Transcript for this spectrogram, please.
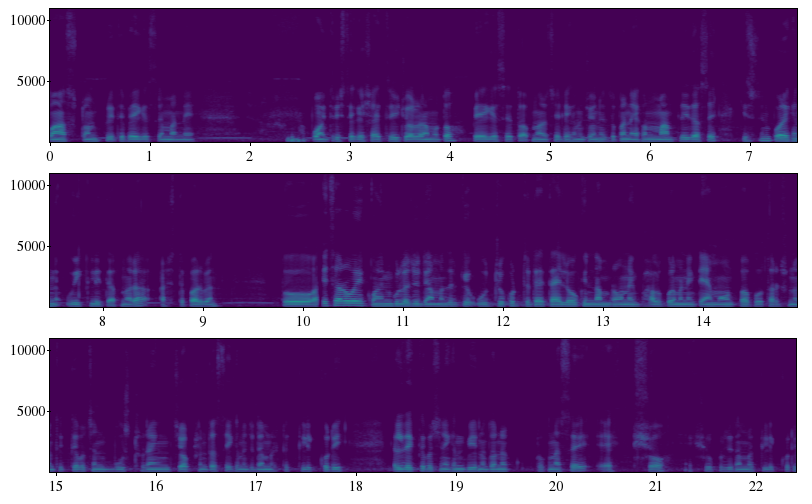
পাঁচ টন ফ্রিতে পেয়ে গেছে মানে পঁয়ত্রিশ থেকে সাঁত্রিশ ডলার মতো পেয়ে গেছে। তো আপনারা চাইলে এখানে জয়েন হতে পারেন। এখন মান্থলিতে আছে, কিছুদিন পর এখানে উইকলিতে আপনারা আসতে পারবেন। তো এছাড়াও এই কয়েনগুলো যদি আমাদেরকে উজ্জ্ব করতে দেয়, তাইলেও কিন্তু আমরা অনেক ভালো পরিমাণে একটা অ্যামাউন্ট পাবো। তার জন্য দেখতে পাচ্ছেন বুস্ট র্যাঙ্ক যে অপশনটা আছে, এখানে যদি আমরা একটা ক্লিক করি, তাহলে দেখতে পাচ্ছেন এখানে বিভিন্ন ধরনের টোকেন আছে। একশো, একশোর উপর যদি আমরা ক্লিক করি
